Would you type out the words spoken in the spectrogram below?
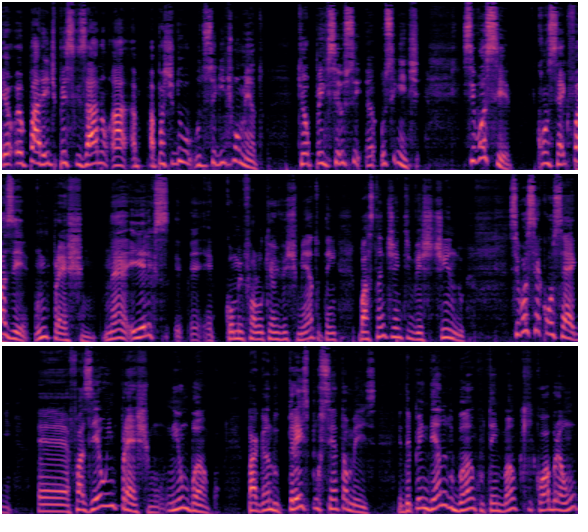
Eu, eu parei de pesquisar a, a partir do, do seguinte momento. Que eu pensei o, o seguinte: se você consegue fazer um empréstimo, né? E ele, como ele falou que é um investimento, tem bastante gente investindo. Se você consegue é, fazer um empréstimo em um banco pagando 3% ao mês. E dependendo do banco, tem banco que cobra 1%,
